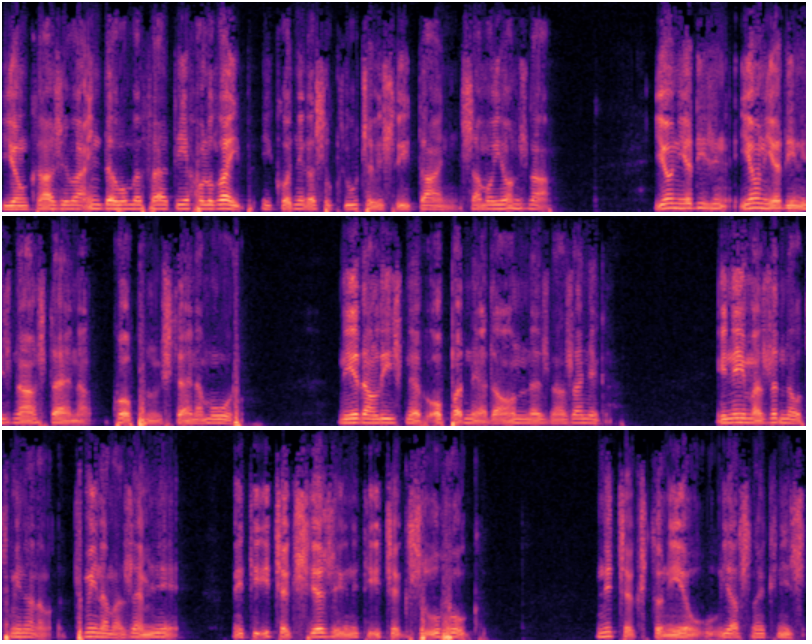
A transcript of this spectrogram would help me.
I on kaže, va indahu mefatihul gajb, i kod njega su ključevi svi tajni, samo i on zna. I on, jedini, I on jedini zna šta je na kopnu i šta je na moru. Nijedan list ne opadne, a da on ne zna za njega. I nema zrna u tminama, tminama zemlje, niti ičeg svježeg, niti ičeg suhog, ničeg što nije u jasnoj knjizi.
